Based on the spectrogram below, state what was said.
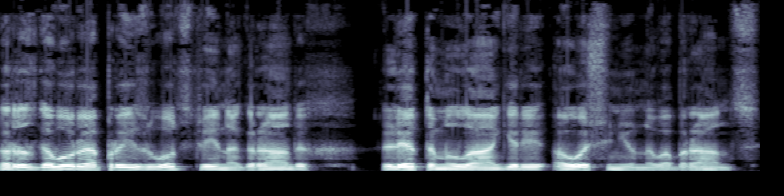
разговоры о производстве и наградах, летом лагере, а осенью новобранцы.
